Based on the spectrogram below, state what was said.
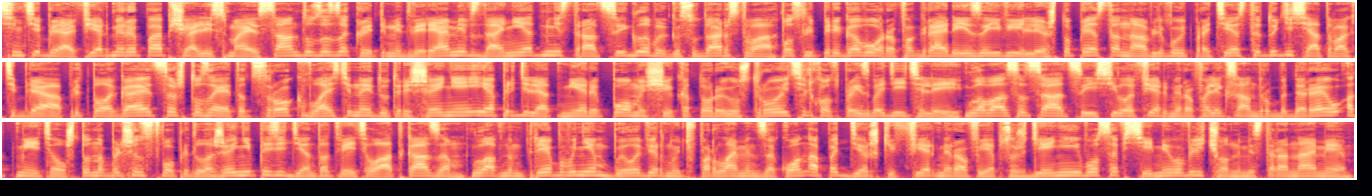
сентября фермеры пообщались с Майей Санду за закрытыми дверями в здании администрации главы государства. После переговоров аграрии заявили, что приостанавливают протесты до 10 октября. Предполагается, что за этот срок власти найдут решение и определят меры помощи, которые устроят сельхозпроизводителей. Глава ассоциации «Сила фермеров» Александру Бедереу отметил, что на большинство предложений президент ответил отказом. Главным требованием было вернуть в парламент закон о поддержке поддержки фермеров и обсуждения его со всеми вовлеченными сторонами.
